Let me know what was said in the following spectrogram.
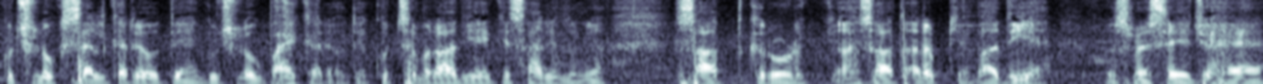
کچھ لوگ سیل کر رہے ہوتے ہیں، کچھ لوگ بائی کر رہے ہوتے ہیں۔ کچھ سے مراد یہ ہے کہ ساری دنیا سات کروڑ، سات ارب کی آبادی ہے۔ اس میں سے جو ہے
